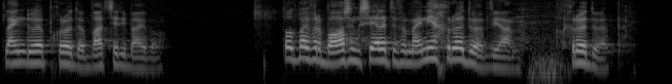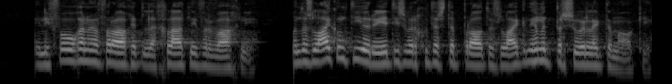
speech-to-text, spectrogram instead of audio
Klein doop, groot doop, wat sê die Bybel? Tot my verbasing sê hulle toe vir my, "Nee, groot doop, Jan. Groot doop." En die volgende vraag het hulle glad nie verwag nie. Want ons like om teoreties oor goeters te praat, ons like nie om dit persoonlik te maak nie.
